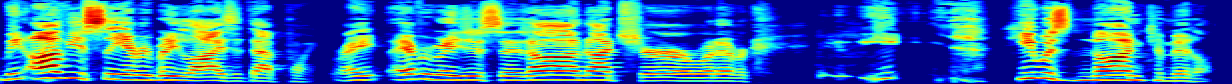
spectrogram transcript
I mean, obviously everybody lies at that point, right? Everybody just says, "Oh, I'm not sure" or whatever. He he was non-committal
